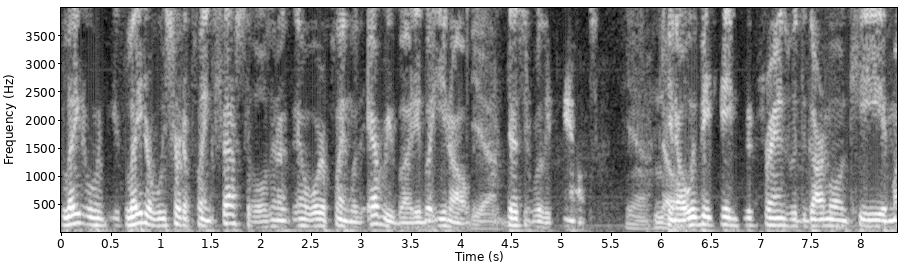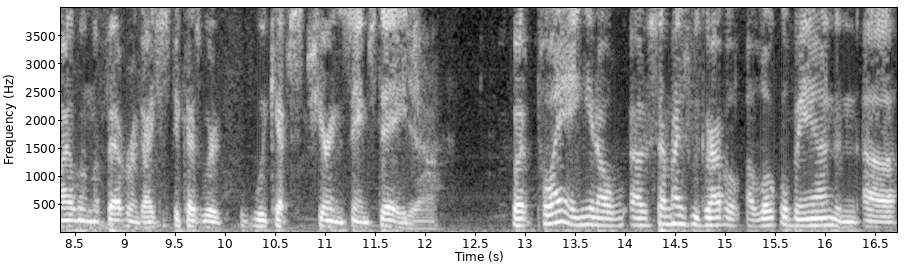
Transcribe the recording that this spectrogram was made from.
later when, later we started playing festivals, and know, we were playing with everybody, but you know Yeah. it doesn't really count. yeah. No, You know, we became good friends with DeGarmo and Key and Mylon LeFevre and guys just because we're we kept sharing the same stage. yeah, But playing, you know, uh, sometimes we grab a, a local band and. uh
